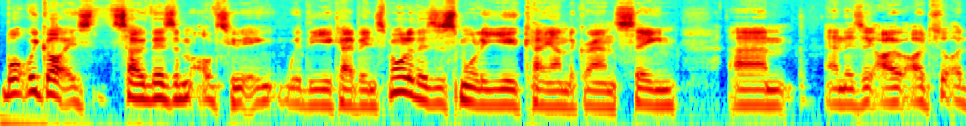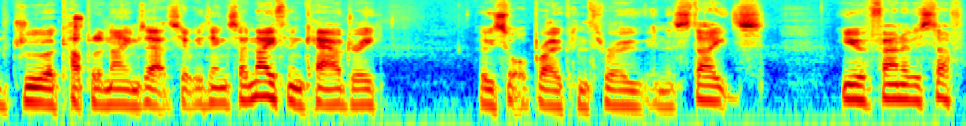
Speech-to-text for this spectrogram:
what we got is so there's a, obviously with the UK being smaller, there's a smaller UK underground scene, um, and there's a, I, I sort of drew a couple of names out. So we think so. Nathan Cowdry, who's sort of broken through in the states. You a fan of his stuff?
